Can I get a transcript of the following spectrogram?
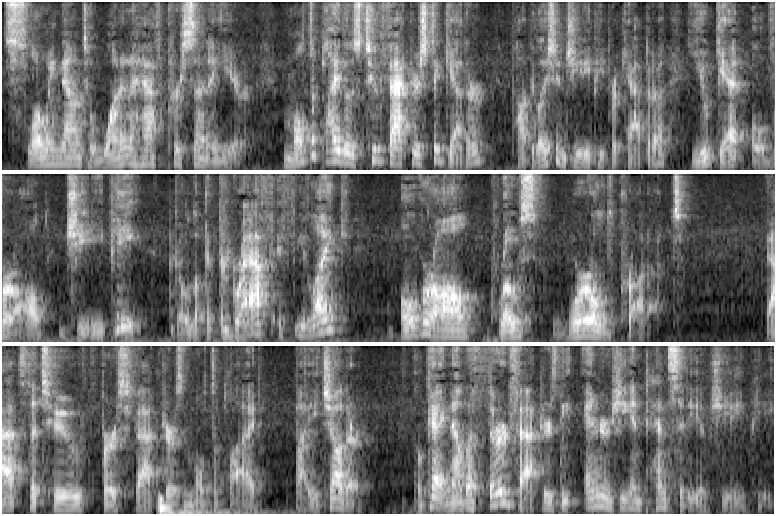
slowing down to 1.5% a year. Multiply those two factors together, population GDP per capita, you get overall GDP. Go look at the graph if you like. Overall gross world product. That's the two first factors multiplied by each other. Okay, now the third factor is the energy intensity of GDP.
